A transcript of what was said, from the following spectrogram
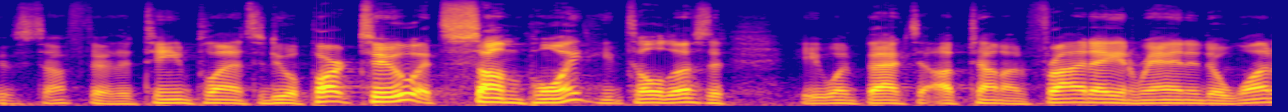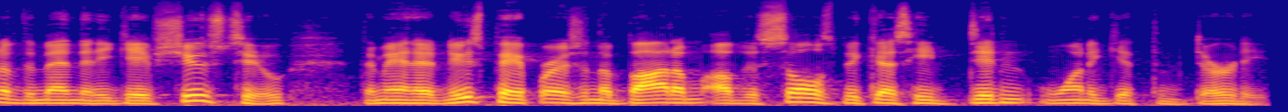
Good stuff there. The teen plans to do a part two at some point. He told us that he went back to Uptown on Friday and ran into one of the men that he gave shoes to. The man had newspapers in the bottom of the soles because he didn't want to get them dirty.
